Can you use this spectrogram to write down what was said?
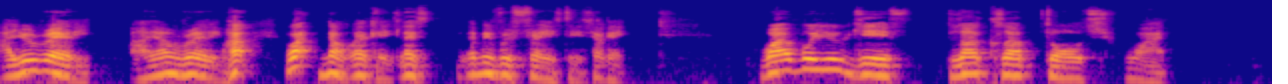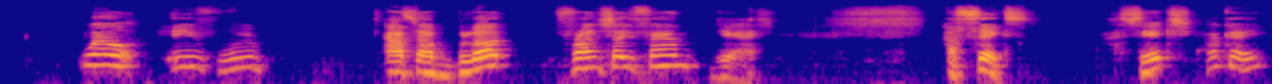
Are you ready? I am ready. What? what? No, okay, let's let me rephrase this. Okay. What will you give Blood Club Dolls 1? Well, if we as a Blood franchise fan, yes. A 6. 6? Okay.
